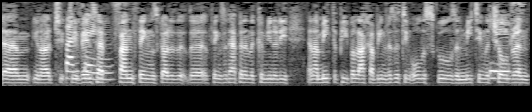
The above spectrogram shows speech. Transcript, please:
um, you know, to, to events, have things. fun things, go to the, the things that happen in the community and I meet the people like I've been visiting all the schools and meeting the Yes. children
